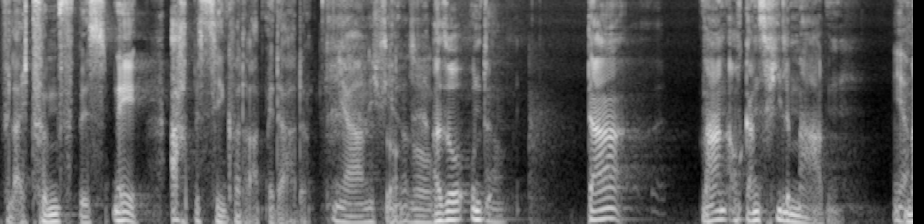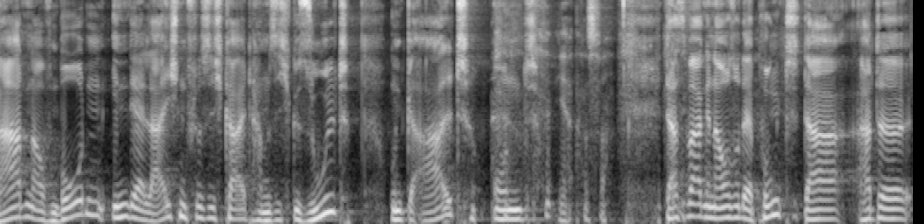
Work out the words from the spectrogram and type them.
vielleicht fünf bis, nee, acht bis zehn Quadratmeter hatte. Ja, nicht viel. So. Also, also, und ja. da waren auch ganz viele Maden. Ja. Maden auf dem Boden in der Leichenflüssigkeit haben sich gesuhlt und geahlt und ja, das war das war genauso der Punkt. Da hatte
